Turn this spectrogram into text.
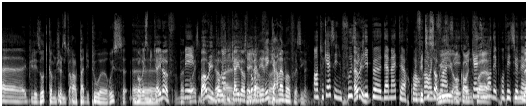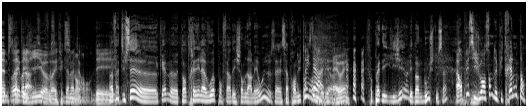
Euh, et puis les autres, comme je ne parle pas du tout euh, russe, Boris Mikhailov. bah, Mais- Boris Bah oui. Boris Mikhailov. Mikhailov. Et Valérie. Karlamov aussi. En tout cas, c'est une fausse Ah oui. équipe euh, d'amateurs, quoi. Et Encore une Fetisov. fois, Oui, c'est- encore c'est une quasiment fois, des professionnels. Même Ouais, voilà, stratégie, c'est euh, ouais, effectivement. Des... Enfin, tu sais, euh, quand même, euh, t'entraîner la voix pour faire des chants de l'armée rouge, ça, ça prend du temps. Oui, c'est hein, vrai. je veux dire. Eh ouais. Faut pas négliger hein, les bains de bouche, tout ça. Alors en plus, ils jouent ensemble depuis très longtemps.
